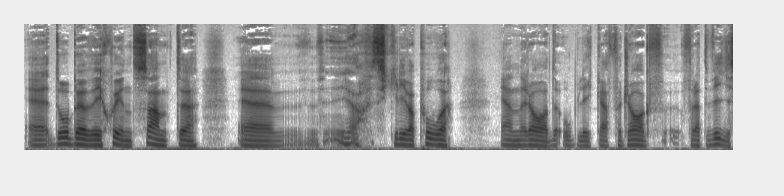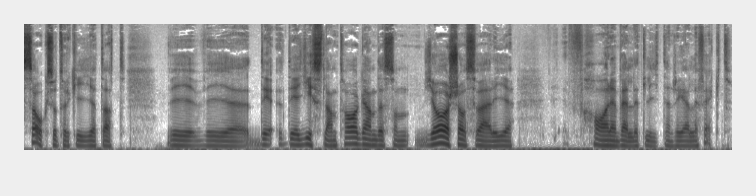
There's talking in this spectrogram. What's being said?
eh, då behöver vi skyndsamt eh, eh ja, skriva på en rad olika fördrag för att visa också Turkiet att vi, vi, det, det gisslantagande som görs av Sverige har en väldigt liten reell effekt.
